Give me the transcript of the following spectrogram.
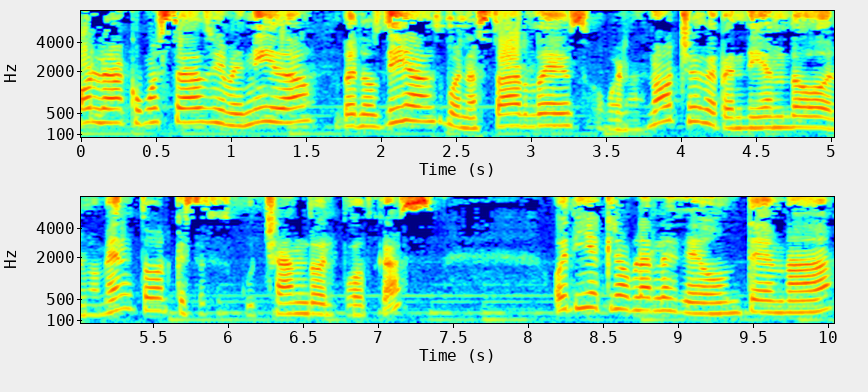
Hola, ¿cómo estás? Bienvenida. Buenos días, buenas tardes o buenas noches, dependiendo del momento en que estés escuchando el podcast. Hoy día quiero hablarles de un tema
